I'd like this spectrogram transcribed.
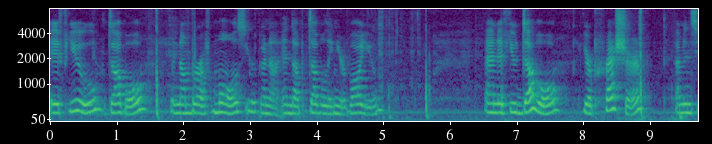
If you double your number of moles, you're to end up doubling your volume. And if you double your pressure, that means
